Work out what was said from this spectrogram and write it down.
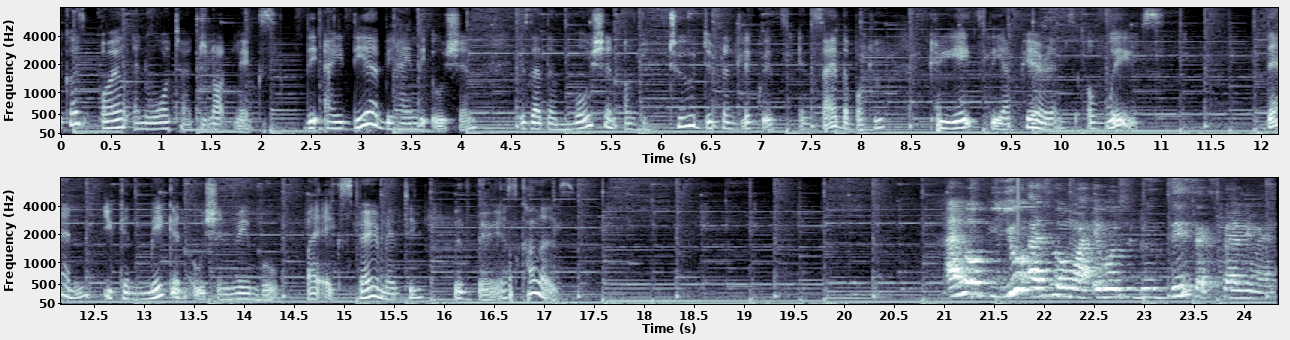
Because oil and water do not mix, the idea behind the ocean is that the motion of the two different liquids inside the bottle creates the appearance of waves. Then you can make an ocean rainbow by experimenting with various colors. I hope you at home are able to do this experiment.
